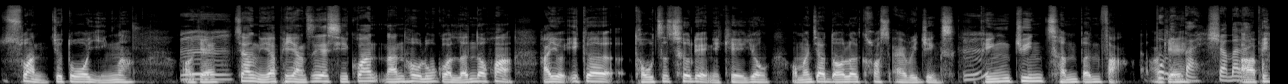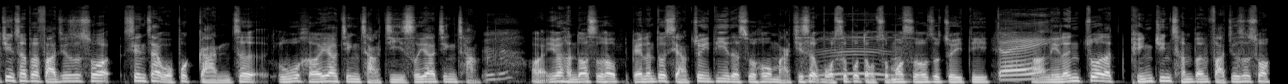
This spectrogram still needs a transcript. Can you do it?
算就多赢了。OK，这样你要培养这些习惯，然后如果能的话，还有一个投资策略你可以用，我们叫 Dollar Cost Averaging，平均成本法。不明白什么啊？平均成本法就是说，现在我不赶着如何要进场，几时要进场啊？因为很多时候别人都想最低的时候买，其实我是不懂什么时候是最低。对啊，你能做的平均成本法就是说，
